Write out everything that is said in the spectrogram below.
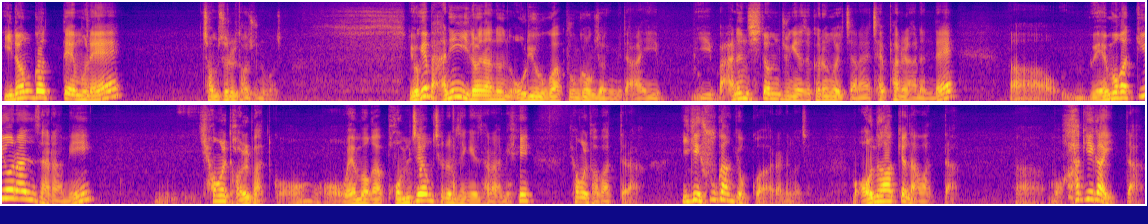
이런 것 때문에 점수를 더 주는 거죠. 이게 많이 일어나는 오류가 불공정입니다. 이, 이 많은 실험 중에서 그런 거 있잖아요. 재판을 하는데 어, 외모가 뛰어난 사람이 형을 덜 받고 어, 외모가 범죄형처럼 생긴 사람이 형을 더 받더라. 이게 후광 효과라는 거죠. 뭐 어느 학교 나왔다. 어, 뭐 학위가 있다.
